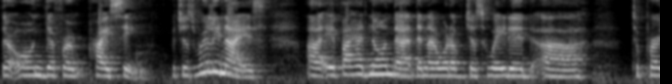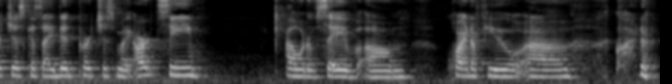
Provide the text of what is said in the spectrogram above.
their own different pricing, which is really nice. Uh, if I had known that, then I would have just waited uh, to purchase because I did purchase my Artsy. I would have saved um, quite a few uh, quite a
